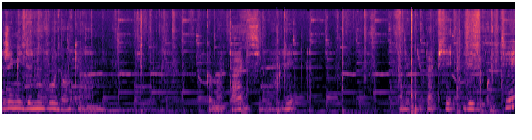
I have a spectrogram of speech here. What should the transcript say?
J'ai mis de nouveau donc un, comme un tag si vous voulez, avec du papier des deux côtés.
